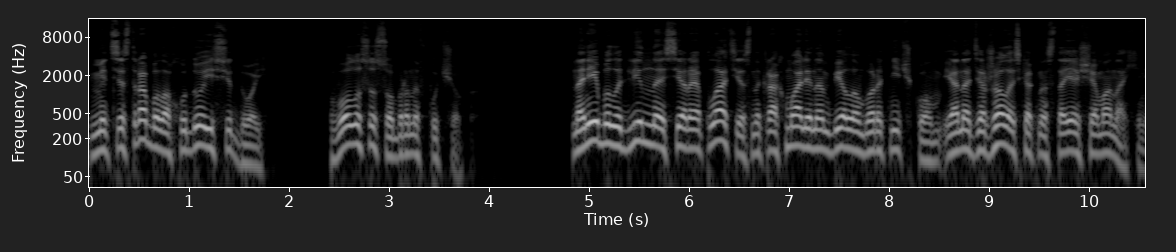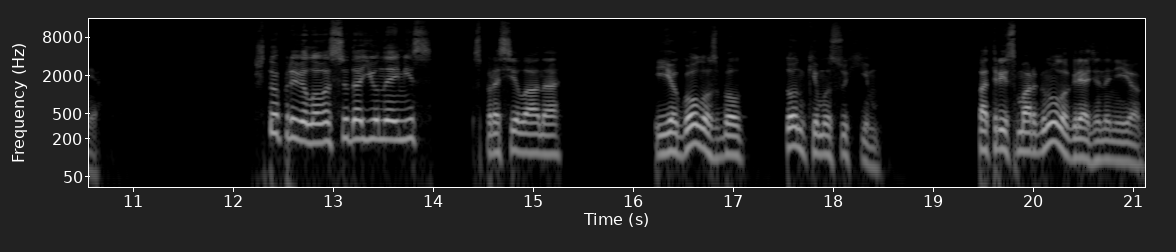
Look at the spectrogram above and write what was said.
Медсестра была худой и седой, волосы собраны в пучок. На ней было длинное серое платье с накрахмаленным белым воротничком, и она держалась, как настоящая монахиня. «Что привело вас сюда, юная мисс?» — спросила она. Ее голос был тонким и сухим. Патрис моргнула, глядя на нее.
